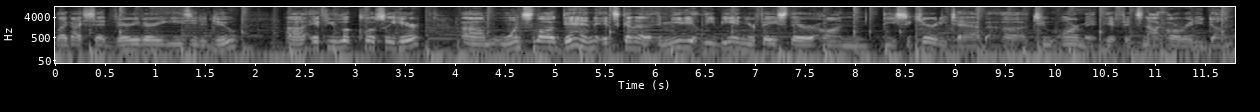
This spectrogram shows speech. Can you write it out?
like I said, very, very easy to do. Uh, if you look closely here, um, once logged in, it's going to immediately be in your face there on the security tab uh, to arm it if it's not already done,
